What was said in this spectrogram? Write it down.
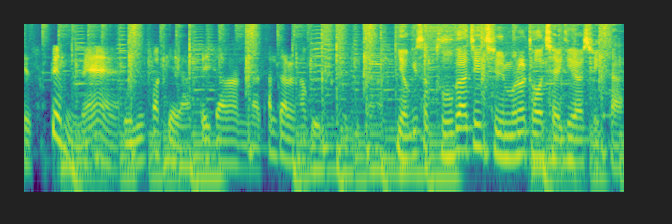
해석 때문에 운영밖에 안 되지 않았나 판단을 하고 있습니다. 여기서 두 가지 질문을 더 제기할 수 있다.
